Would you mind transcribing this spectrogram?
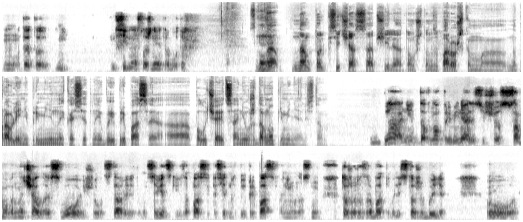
Вот это сильно осложняет работу. Нам, нам только сейчас сообщили о том, что на запорожском э, направлении применены кассетные боеприпасы, а получается, они уже давно применялись там? Да, они давно применялись еще с самого начала СВО, еще вот старые там, советские запасы кассетных боеприпасов, они у нас ну, тоже разрабатывались, тоже были. Вот.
